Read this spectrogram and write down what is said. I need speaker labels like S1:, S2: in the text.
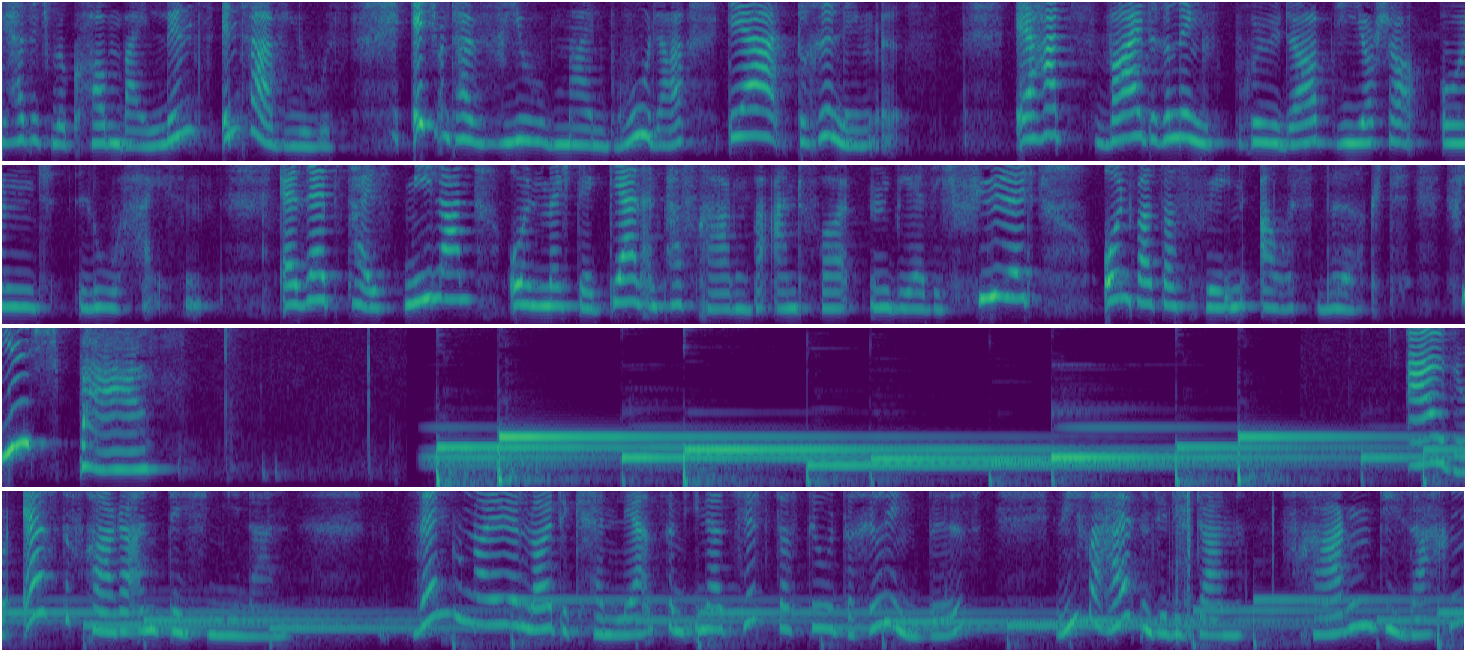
S1: und herzlich willkommen bei Lins Interviews. Ich interview meinen Bruder, der Drilling ist. Er hat zwei Drillingsbrüder, die Joscha und Lou heißen. Er selbst heißt Milan und möchte gern ein paar Fragen beantworten, wie er sich fühlt und was das für ihn auswirkt. Viel Spaß! Erste Frage an dich, Milan. Wenn du neue Leute kennenlernst und ihnen erzählst, dass du Drilling bist, wie verhalten sie dich dann? Fragen die Sachen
